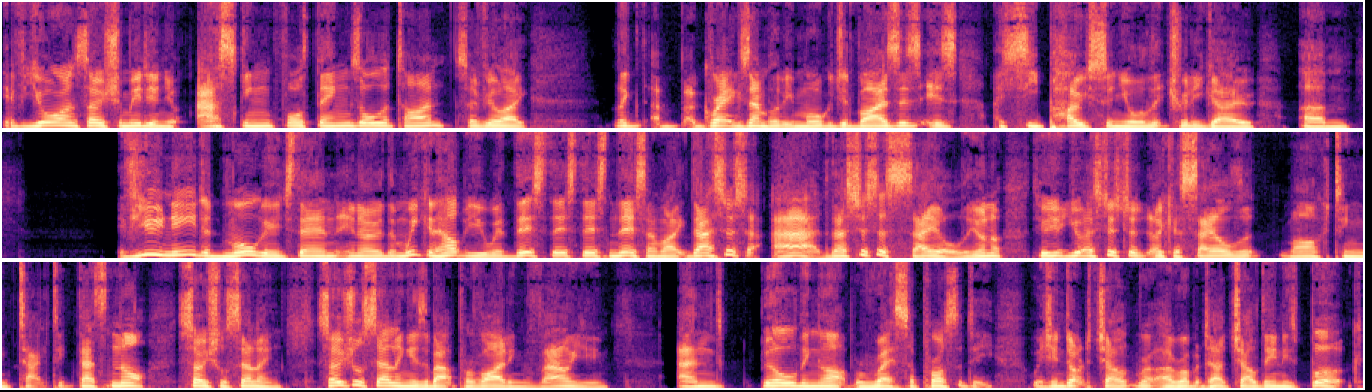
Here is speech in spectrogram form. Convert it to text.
if you're on social media and you're asking for things all the time. So if you're like, like a great example would be mortgage advisors is I see posts and you'll literally go, um, if you need a mortgage, then you know, then we can help you with this, this, this, and this. I'm like, that's just an ad. That's just a sale. You're not. You, you, that's just a, like a sales marketing tactic. That's not social selling. Social selling is about providing value and building up reciprocity, which in Dr. Chal- uh, Robert Cialdini's book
